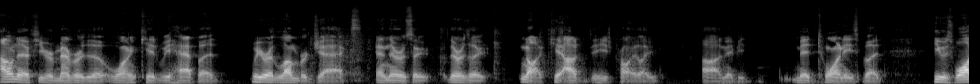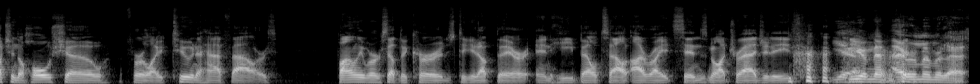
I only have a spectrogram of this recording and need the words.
I don't know if you remember the one kid we had, but we were at Lumberjacks, and there was a there was a not a kid. I, he's probably like uh, maybe mid twenties, but he was watching the whole show for like two and a half hours. Finally, works up the courage to get up there, and he belts out, "I write sins, not tragedies." yeah. Do you remember? I remember that.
